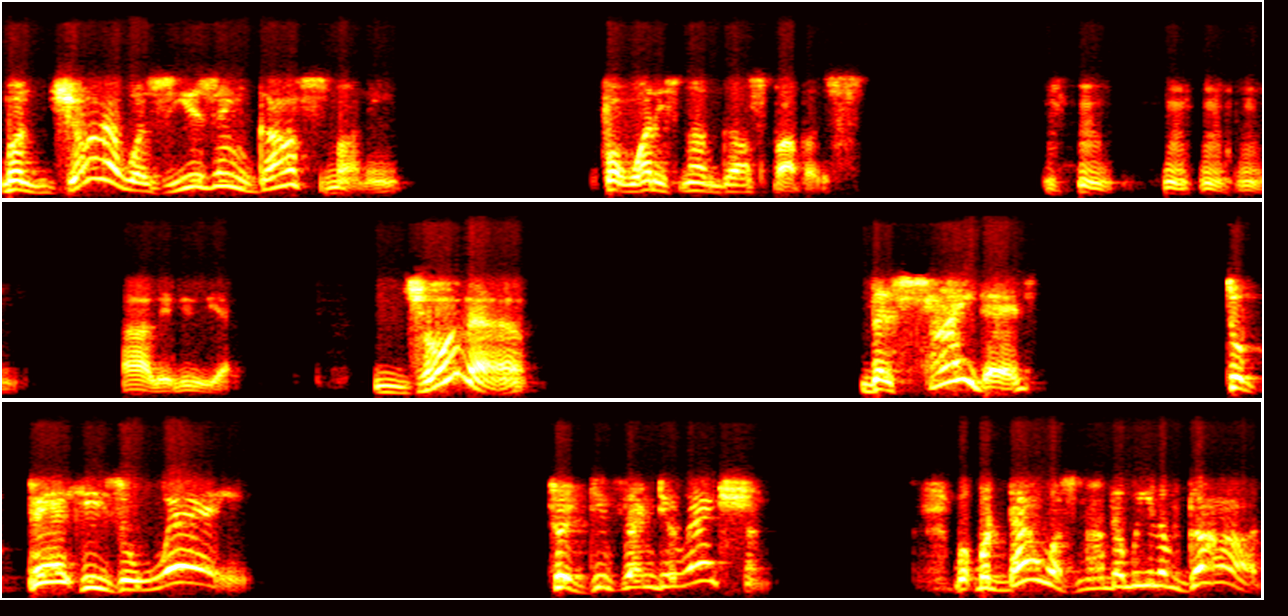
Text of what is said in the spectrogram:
But Jonah was using God's money for what is not God's purpose. Hallelujah. Jonah decided to pay his way to a different direction. But, but that was not the will of God.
